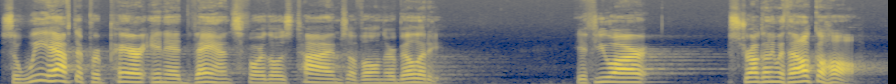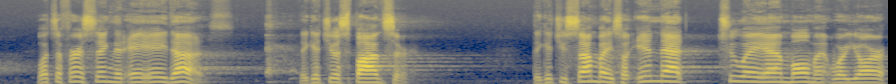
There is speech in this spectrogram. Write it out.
So we have to prepare in advance for those times of vulnerability. If you are struggling with alcohol, what's the first thing that AA does? They get you a sponsor. They get you somebody. So, in that 2 a.m. moment where you're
